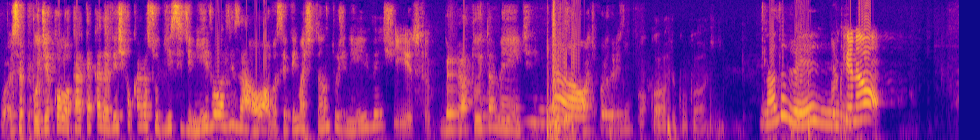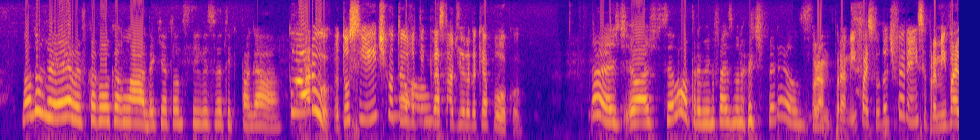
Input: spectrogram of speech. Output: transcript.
Você podia colocar até cada vez que o cara subisse de nível, avisar, ó, você tem mais tantos níveis Isso. gratuitamente. Não. Pode progredir. Concordo, concordo. Nada a ver. gente. Por que não? Nada a ver, vai ficar colocando lá, daqui a tantos níveis você vai ter que pagar. Claro! Eu tô ciente que eu, tenho- eu vou ter que gastar dinheiro daqui a pouco. Não, eu acho, sei lá, pra mim não faz a menor diferença. Pra, pra mim faz toda a diferença. Pra mim vai,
